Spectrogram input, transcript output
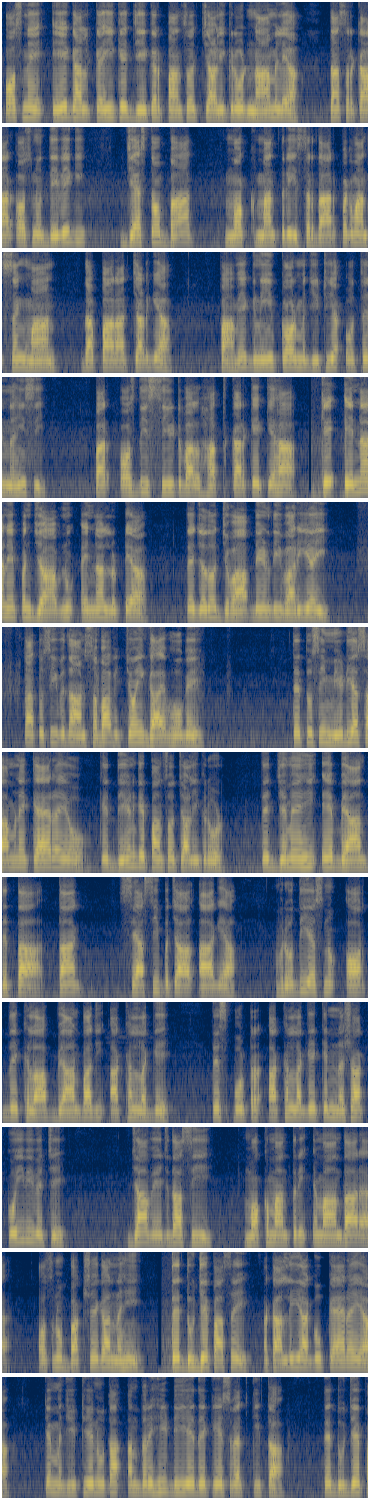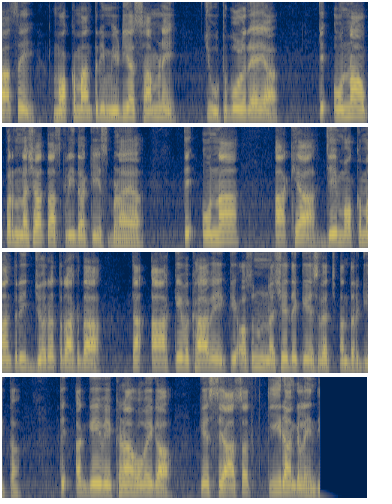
ਉਸਨੇ ਇਹ ਗੱਲ ਕਹੀ ਕਿ ਜੇਕਰ 540 ਕਰੋੜ ਨਾ ਮਿਲਿਆ, ਤਾਂ ਸਰਕਾਰ ਉਸ ਨੂੰ ਦੇਵੇਗੀ, ਜਿਸ ਤੋਂ ਬਾਅਦ ਮੁੱਖ ਮੰਤਰੀ ਸਰਦਾਰ ਭਗਵੰਤ ਸਿੰਘ ਮਾਨ ਦਾ ਪਾਰਾ ਚੜ ਗਿਆ। ਭਾਵੇਂ ਗਨੀਵ ਕੌਰ ਮਜੀਠੀਆ ਉੱਥੇ ਨਹੀਂ ਸੀ ਪਰ ਉਸ ਦੀ ਸੀਟ ਵੱਲ ਹੱਥ ਕਰਕੇ ਕਿਹਾ ਕਿ ਇਹਨਾਂ ਨੇ ਪੰਜਾਬ ਨੂੰ ਇੰਨਾ ਲੁੱਟਿਆ ਤੇ ਜਦੋਂ ਜਵਾਬ ਦੇਣ ਦੀ ਵਾਰੀ ਆਈ, ਤਾਂ ਤੁਸੀਂ ਵਿਧਾਨ ਸਭਾ ਵਿੱਚੋਂ ਹੀ ਗਾਇਬ ਹੋ ਗਏ। ਤੇ ਤੁਸੀਂ ਮੀਡੀਆ ਸਾਹਮਣੇ ਕਹਿ ਰਹੇ ਹੋ ਕਿ ਦੇਣਗੇ 540 ਕਰੋੜ। ਤੇ ਜਿਵੇਂ ਹੀ ਇਹ ਬਿਆਨ ਦਿੱਤਾ, ਤਾਂ ਸਿਆਸੀ ਭੁਚਾਲ ਆ ਗਿਆ। ਵਿਰੋਧੀ ਇਸ ਨੂੰ ਔਰਤ ਦੇ ਖਿਲਾਫ ਬਿਆਨਬਾਜ਼ੀ ਆਖਣ ਲੱਗੇ ਤੇ ਸਪੋਰਟਰ ਆਖਣ ਲੱਗੇ ਕਿ ਨਸ਼ਾ ਕੋਈ ਵੀ ਵੇਚੇ। ਜਾਂ ਵੇਚਦਾ ਸੀ। ਮੁੱਖ ਮੰਤਰੀ ਇਮਾਨਦਾਰ ਹੈ ਉਸ ਨੂੰ ਬਖਸ਼ੇਗਾ ਨਹੀਂ। ਤੇ ਦੂਜੇ ਪਾਸੇ ਅਕਾਲੀ ਆਗੂ ਕਹਿ ਰਹੇ ਆ ਕਿ ਮਜੀਠੀਏ ਨੂੰ ਤਾਂ ਅੰਦਰ ਹੀ ਡੀਏ ਦੇ ਕੇਸ ਵਿੱਚ ਕੀਤਾ। ਤੇ ਦੂਜੇ ਪਾਸੇ ਮੁੱਖ ਮੰਤਰੀ ਮੀਡੀਆ ਸਾਹਮਣੇ ਝੂਠ ਬੋਲ ਰਹੇ ਆ ਕਿ ਉਹਨਾਂ ਉੱਪਰ ਨਸ਼ਾ ਤਸਕਰੀ ਦਾ ਕੇਸ ਬਣਾਇਆ। ਤੇ ਉਹਨਾਂ ਆਖਿਆ, ਜੇ ਮੁੱਖ ਮੰਤਰੀ ਜੁਰਤ ਰੱਖਦਾ ਤਾਂ ਆਖ ਕੇ ਵਿਖਾਵੇ ਕਿ ਉਸ ਨੂੰ ਨਸ਼ੇ ਦੇ ਕੇਸ ਵਿੱਚ ਅੰਦਰ ਕੀਤਾ। ਤੇ ਅੱਗੇ ਵੇਖਣਾ ਹੋਵੇਗਾ ਕਿ ਸਿਆਸਤ ਕੀ ਰੰਗ ਲੈਂਦੀ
